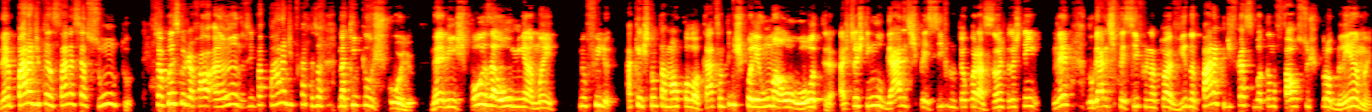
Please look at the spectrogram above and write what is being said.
Né? Para de pensar nesse assunto. Isso é uma coisa que eu já falo há anos. Assim, para de ficar pensando, mas quem que eu escolho? Né? Minha esposa ou minha mãe? Meu filho, a questão está mal colocada, você não tem que escolher uma ou outra. As pessoas têm lugares específicos no teu coração, as pessoas têm né, lugares específicos na tua vida. Para de ficar se botando falsos problemas.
